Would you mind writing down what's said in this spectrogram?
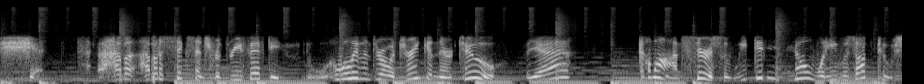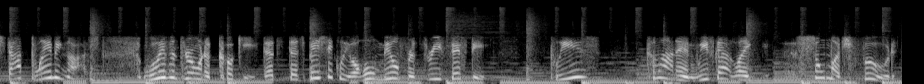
Shit. How about how about a six inch for 350? We'll even throw a drink in there too. Yeah? Come on, seriously, we didn't know what he was up to. Stop blaming us. We'll even throw in a cookie. That's that's basically a whole meal for 350. Please? Come on in. We've got like so much food.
